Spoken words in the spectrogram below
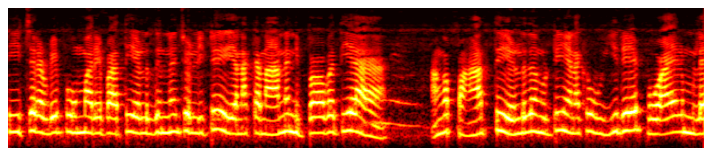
டீச்சர் அப்படியே பூமாரியை பார்த்து எழுதுன்னு சொல்லிட்டு எனக்கு நானும் நிப்பா பத்தியா? அங்க பார்த்து எழுத மட்டும் எனக்கு உயிரே போயிடும்ல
